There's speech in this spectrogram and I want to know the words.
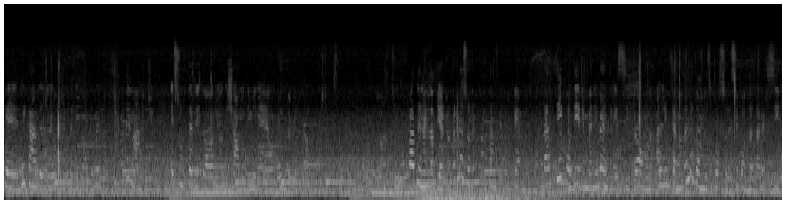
che ricade nel nostro territorio, il fiume dei Maggi è sul territorio diciamo, di Mineo. Fate nella pietra, per me sono importanti dal tipo di rinvenimenti che si trovano all'interno delle tombe si, possono, si può datare il sito,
